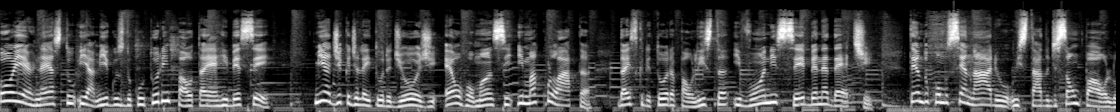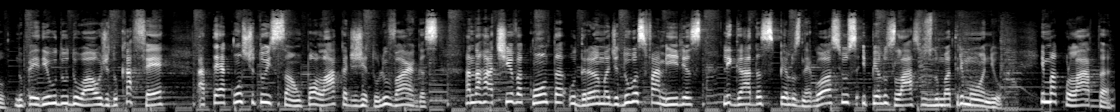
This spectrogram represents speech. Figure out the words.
Oi, Ernesto e amigos do Cultura em Pauta RBC. Minha dica de leitura de hoje é o romance Imaculata, da escritora paulista Ivone C. Benedetti tendo como cenário o estado de São Paulo, no período do auge do café até a Constituição polaca de Getúlio Vargas, a narrativa conta o drama de duas famílias ligadas pelos negócios e pelos laços do matrimônio. Imaculata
